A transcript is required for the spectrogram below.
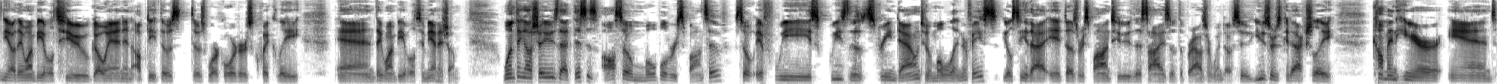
you know they want to be able to go in and update those those work orders quickly and they want to be able to manage them one thing I'll show you is that this is also mobile responsive. So if we squeeze the screen down to a mobile interface, you'll see that it does respond to the size of the browser window. So users could actually come in here and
